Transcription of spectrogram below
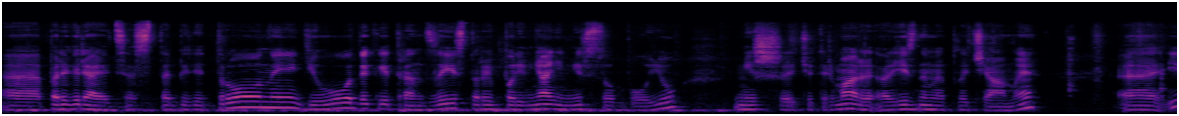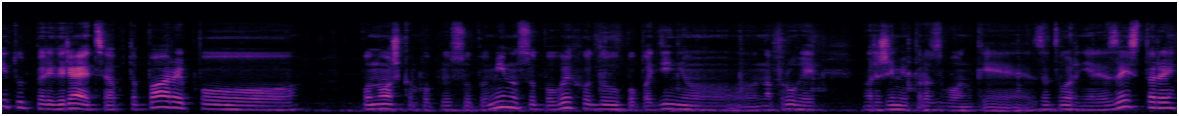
Е, Перевіряються стабілітрони, діодики, транзистори в порівнянні між собою, між чотирма різними плечами. Е, І тут перевіряються оптопари по, по ножкам, по плюсу, по мінусу, по виходу, по падінню напруги в режимі прозвонки. Затворні резистори.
